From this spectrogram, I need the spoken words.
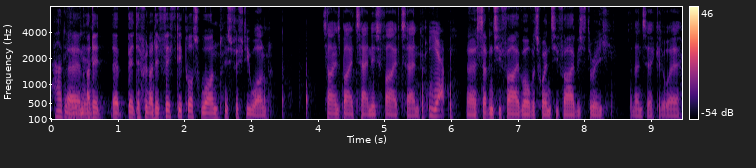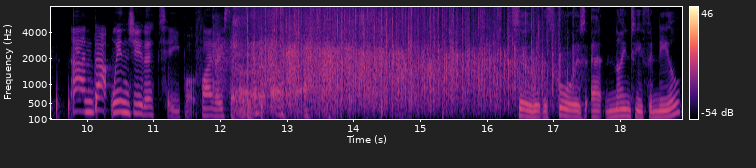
how did you Um, do? I did a bit different. I did 50 plus 1 is 51. Times by 10 is 510. Yep. Uh, 75 over 25 is 3. And then take it away. And that wins you the teapot, 507. So, with the scores at 90 for Neil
